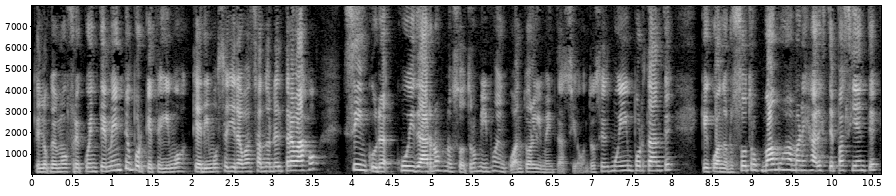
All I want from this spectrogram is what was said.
que es lo que vemos frecuentemente porque seguimos, queremos seguir avanzando en el trabajo sin cuidarnos nosotros mismos en cuanto a alimentación. Entonces es muy importante que cuando nosotros vamos a manejar este paciente,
